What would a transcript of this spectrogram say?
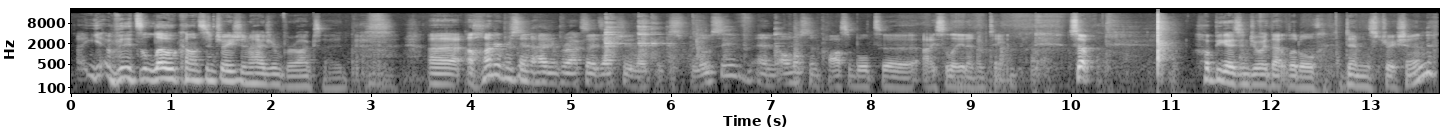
Yeah, but it's low concentration hydrogen peroxide. Uh, 100% hydrogen peroxide is actually like explosive and almost impossible to isolate and obtain. So, hope you guys enjoyed that little demonstration.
